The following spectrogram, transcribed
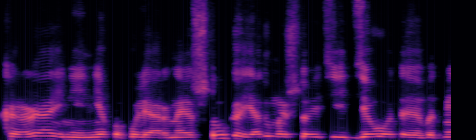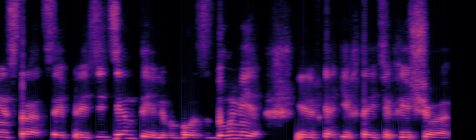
крайне непопулярная штука. Я думаю, что эти идиоты в администрации президента или в Госдуме, или в каких-то этих еще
